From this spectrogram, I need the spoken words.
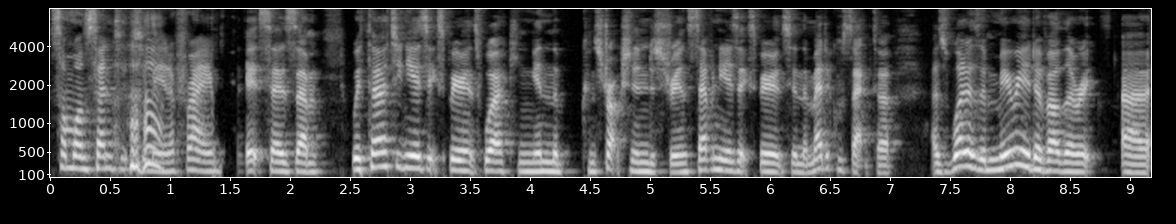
Someone sent it to me in a frame. It says, um, with 13 years' experience working in the construction industry and seven years' experience in the medical sector, as well as a myriad of other uh,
